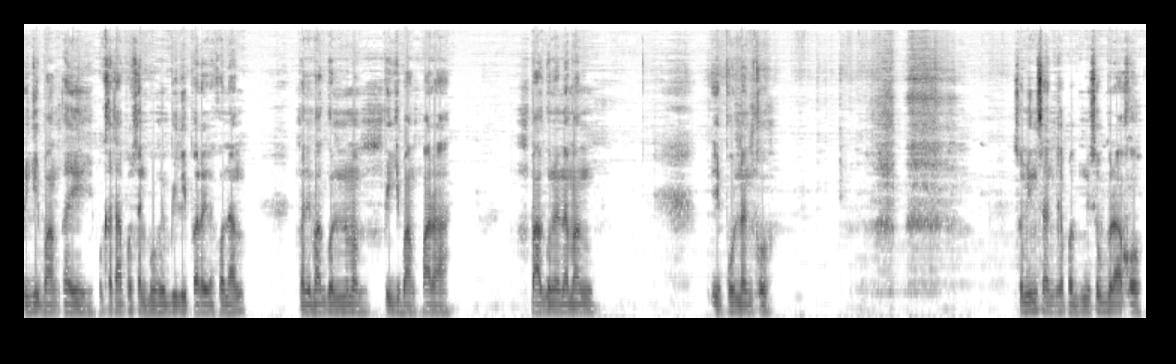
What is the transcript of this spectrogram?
piggy bank ay pagkatapos yan, bumibili pa rin ako ng panibago na naman piggy bank para bago na namang ipunan ko. So minsan kapag nisobra ako,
